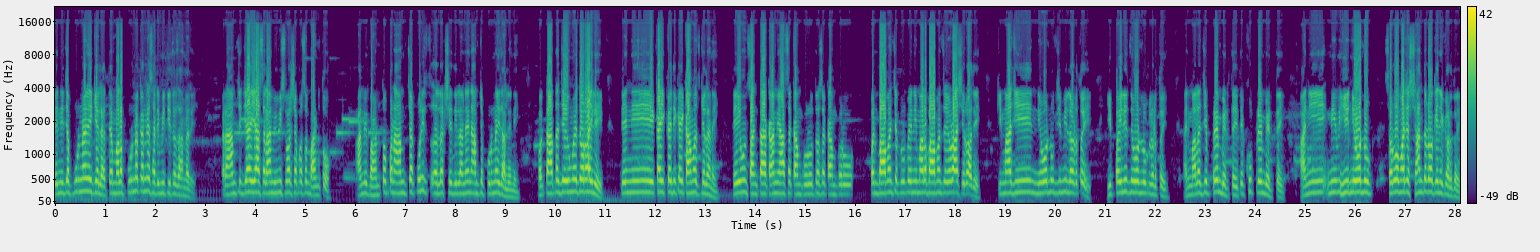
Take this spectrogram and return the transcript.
त्यांनी ज्या पूर्ण नाही केल्या त्या मला पूर्ण करण्यासाठी मी तिथं जाणार आहे. कारण आमच्या ज्याही असेल आम्ही वीस वर्षापासून भांडतो. आम्ही भांडतो पण आमच्या कोणीच लक्ष दिलं नाही आणि आमचे पूर्णही झाले नाही. फक्त आता जे उमेदवार राहिले त्यांनी काही कधी काही कामच केलं नाही. ते येऊन सांगता का आम्ही असं काम करू तसं काम करू. पण बाबांच्या कृपेने मला बाबांचा एवढा आशीर्वाद आहे की माझी निवडणूक जी मी लढतोय ही पहिलीच निवडणूक लढतोय. आणि मला जे प्रेम भेटतंय ते खूप प्रेम भेटतंय. आणि मी ही निवडणूक सर्व माझ्या शांत डोक्याने करतोय.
